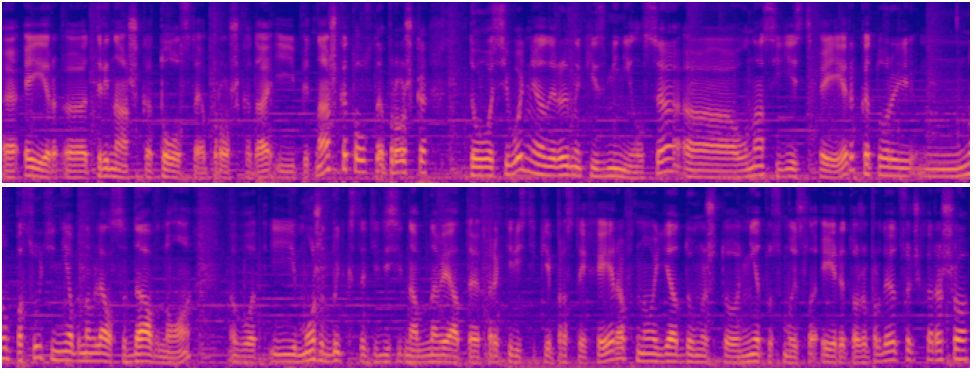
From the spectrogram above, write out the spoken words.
Air 13 толстая прошка, да, и 15 толстая прошка, то сегодня рынок изменился. А, у нас есть Air, который, ну, по сути, не обновлялся давно, вот. И может быть, кстати, действительно обновят характеристики простых эйров, но я думаю, что нету смысла. Эйры тоже продаются очень хорошо.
